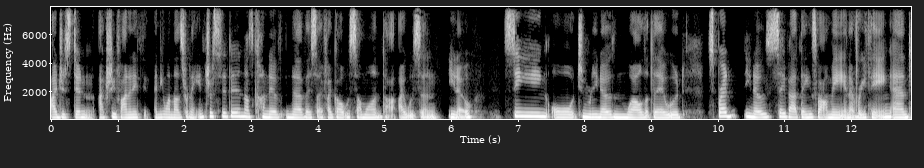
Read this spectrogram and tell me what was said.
I just didn't actually find anything anyone that I was really interested in. I was kind of nervous if I got with someone that I wasn't, you know, seeing or didn't really know them well that they would spread, you know, say bad things about me and everything. And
